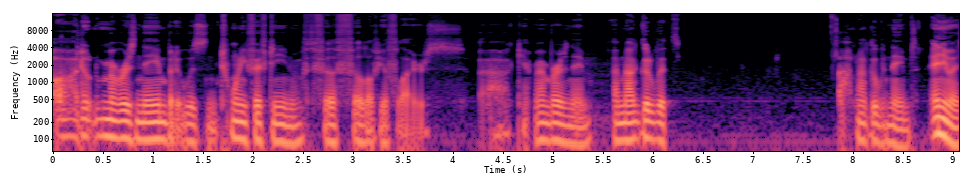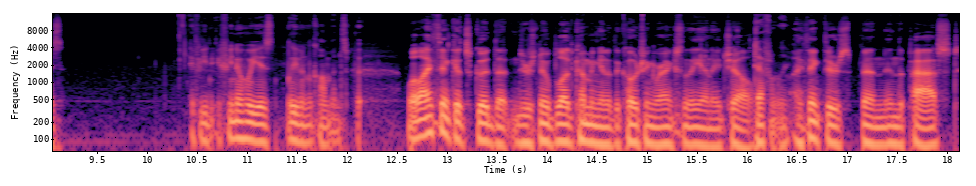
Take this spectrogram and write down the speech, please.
oh, I don't remember his name, but it was in 2015 with the Philadelphia Flyers. Uh, I can't remember his name. I'm not good with. I'm not good with names. Anyways, if you if you know who he is, leave in the comments. But well, I think it's good that there's new blood coming into the coaching ranks of the NHL. Definitely. I think there's been in the past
